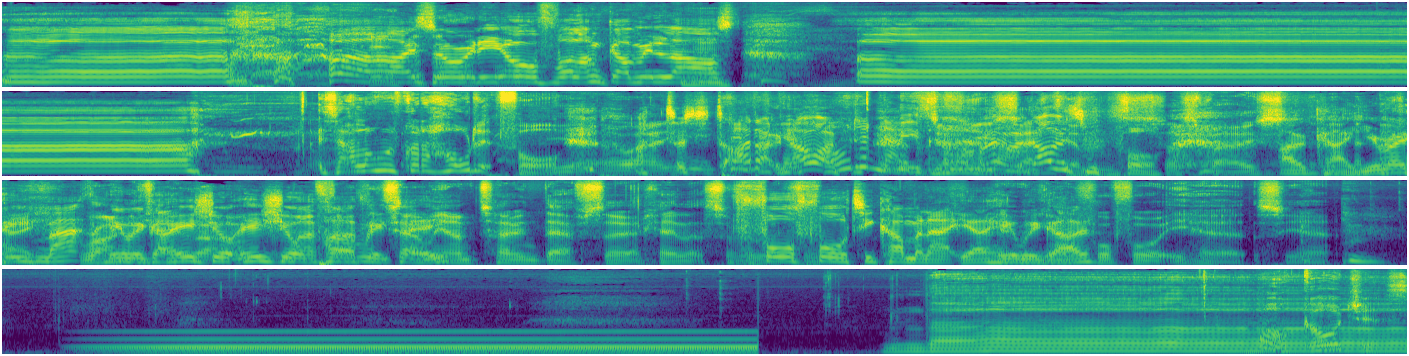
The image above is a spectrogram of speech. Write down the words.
Uh, it's already awful. I'm coming last. Uh, Is that how long we've got to hold it for? Yeah, well, I just, I don't know. I've, Hold it now. you need to I've never done this before. I suppose. Okay, you ready, Matt? Right, here we go. okay, Here's your, here's your My family perfect tell me. I'm tone deaf, so okay, let's have a listen. 440 coming at you. Here, we go. 440 hertz, yeah. Oh, gorgeous.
